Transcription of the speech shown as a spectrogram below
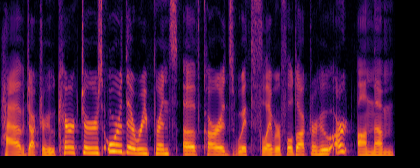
have Doctor Who characters or they're reprints of cards with flavorful Doctor Who art on them.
